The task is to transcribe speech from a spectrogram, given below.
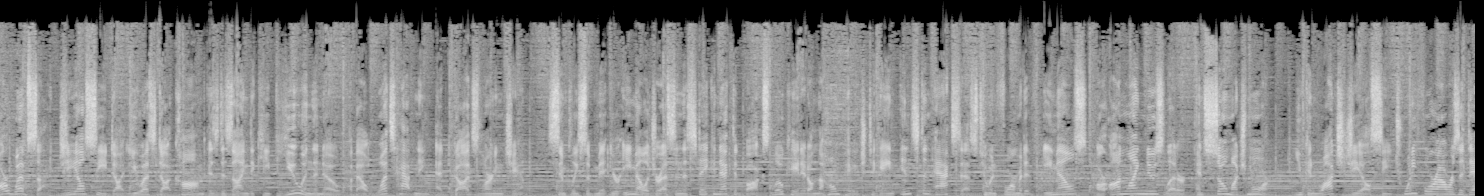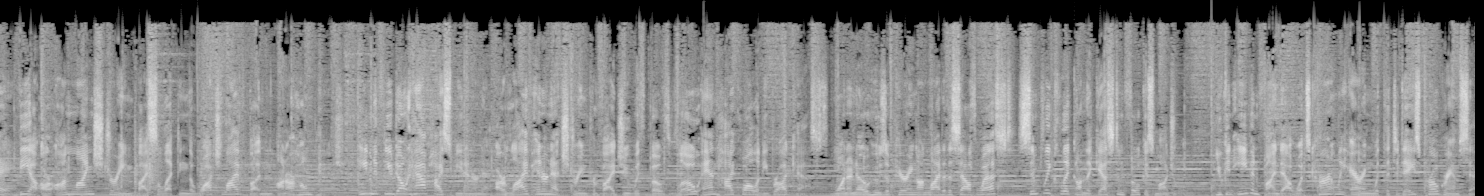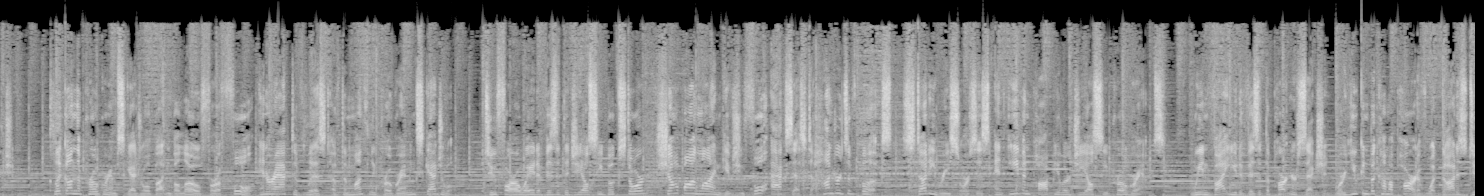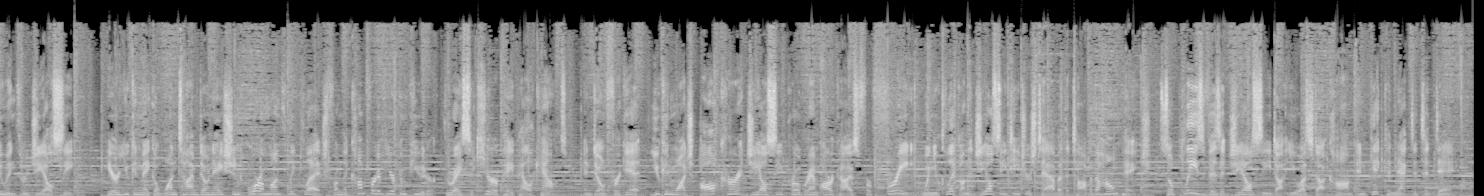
Our website, glc.us.com, is designed to keep you in the know about what's happening at God's Learning Channel. Simply submit your email address in the Stay Connected box located on the homepage to gain instant access to informative emails, our online newsletter, and so much more. You can watch GLC 24 hours a day via our online stream by selecting the Watch Live button on our homepage. Even if you don't have high speed internet, our live internet stream provides you with both low and high quality broadcasts. Want to know who's appearing on Light of the Southwest? Simply click on the Guest in Focus module. You can even find out what's currently airing with the Today's Program section. Click on the Program Schedule button below for a full interactive list of the monthly programming schedule. Too far away to visit the GLC bookstore? Shop Online gives you full access to hundreds of books, study resources, and even popular GLC programs. We invite you to visit the Partner section where you can become a part of what God is doing through GLC. Here you can make a one time donation or a monthly pledge from the comfort of your computer through a secure PayPal account. And don't forget, you can watch all current GLC program archives for free when you click on the GLC Teachers tab at the top of the homepage. So please visit glc.us.com and get connected today.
